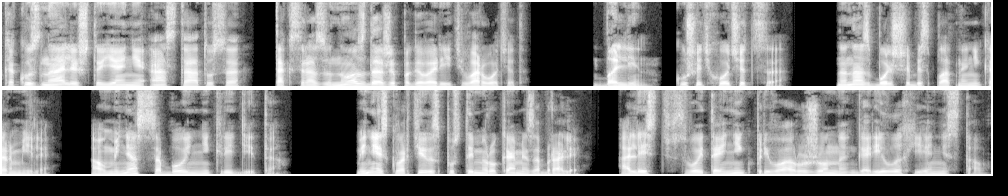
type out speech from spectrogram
Как узнали, что я не А статуса, так сразу нос даже поговорить воротят. Блин, кушать хочется, но нас больше бесплатно не кормили, а у меня с собой ни кредита. Меня из квартиры с пустыми руками забрали, а лезть в свой тайник при вооруженных гориллах я не стал.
